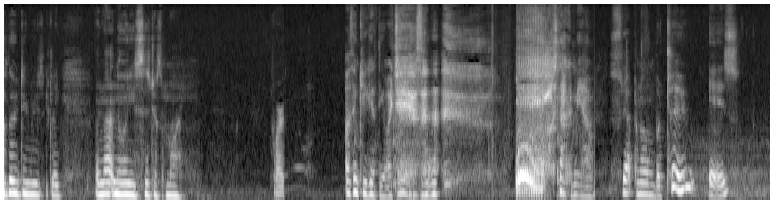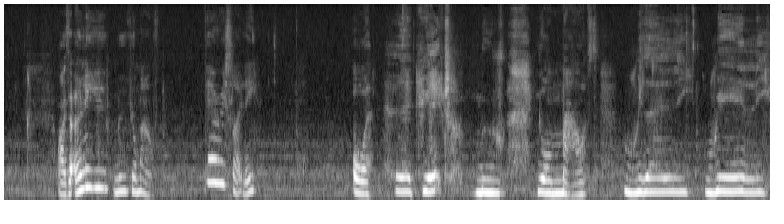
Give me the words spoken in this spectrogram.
they do musical.ly. And that noise is just my fart. I think you get the idea there. Snacking me out. Step number two is either only you move your mouth very slightly or legit move your mouth really, really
